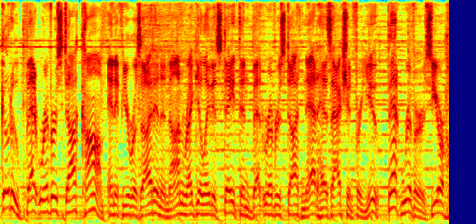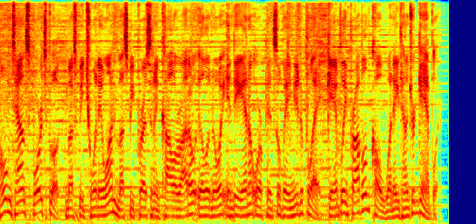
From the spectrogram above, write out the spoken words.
Go to BetRivers.com, and if you reside in a non-regulated state, then BetRivers.net has action for you. Bet Rivers, your hometown sportsbook. Must be 21. Must be present in Colorado, Illinois, Indiana, or Pennsylvania to play. Gambling problem? Call 1-800-GAMBLER.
